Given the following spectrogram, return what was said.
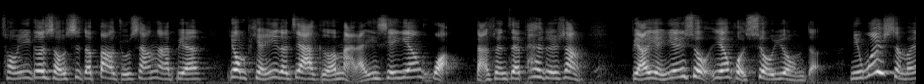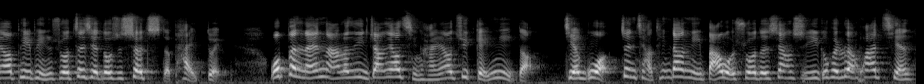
从一个熟识的爆竹商那边用便宜的价格买来一些烟火，打算在派对上。表演烟秀、烟火秀用的，你为什么要批评说这些都是奢侈的派对？我本来拿了一张邀请函要去给你的，结果正巧听到你把我说的像是一个会乱花钱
